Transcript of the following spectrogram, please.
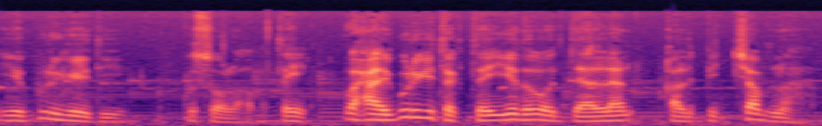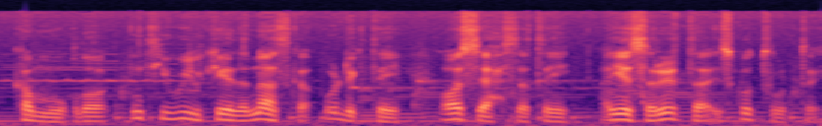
ayay gurigeedii ku soo laabatay. Waxa ay gurigii tagtay iyada oo daallan qalbijabna ka muuqdo intii wiilkeeda naaska u dhigtay oo seexsatay ayay sariirta isku tuurtay.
